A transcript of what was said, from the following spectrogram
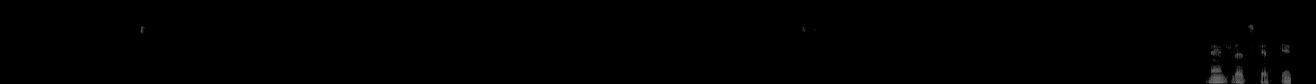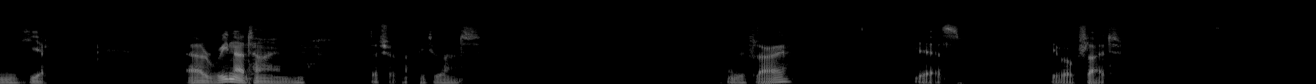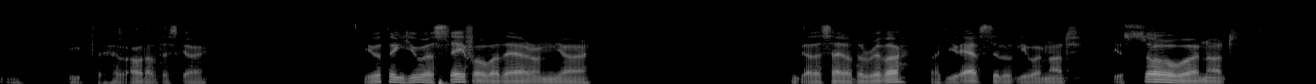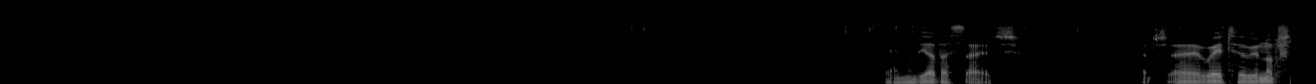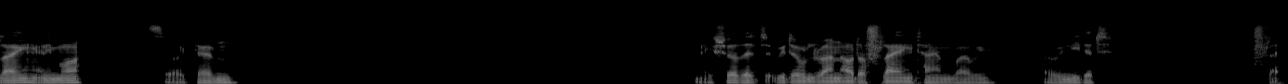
And let's get in here. Arena time. That should not be too hard. Can we fly? Yes. Evoke flight. Beat the hell out of this guy. You think you are safe over there on your the other side of the river, but you absolutely were not. You so were not. and on the other side. But I wait till we're not flying anymore so I can make sure that we don't run out of flying time where we while we need it. Flat.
